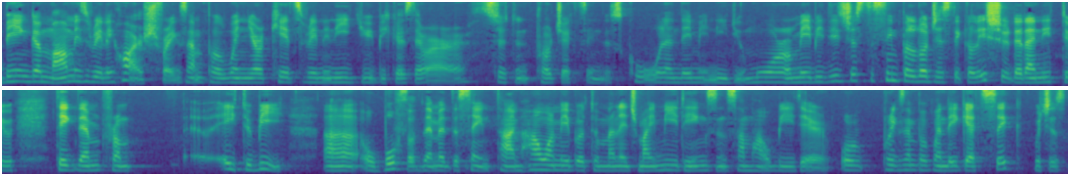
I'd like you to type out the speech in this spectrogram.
being a mom is really harsh. For example, when your kids really need you because there are certain projects in the school and they may need you more, or maybe it's just a simple logistical issue that I need to take them from uh, A to B. Uh, or both of them at the same time, how I'm able to manage my meetings and somehow be there. Or, for example, when they get sick, which is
